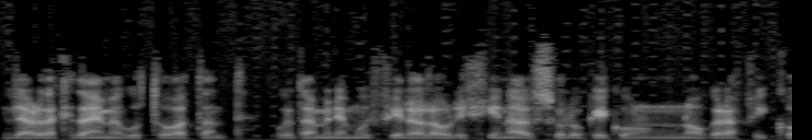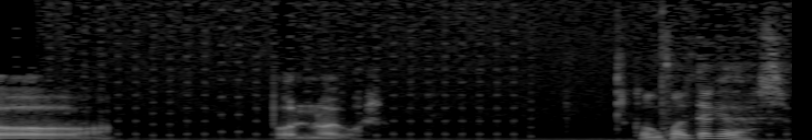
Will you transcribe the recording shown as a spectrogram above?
Y la verdad es que también me gustó bastante, porque también es muy fiel a la original, solo que con unos gráficos pues, nuevos. ¿Con cuál te quedas?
